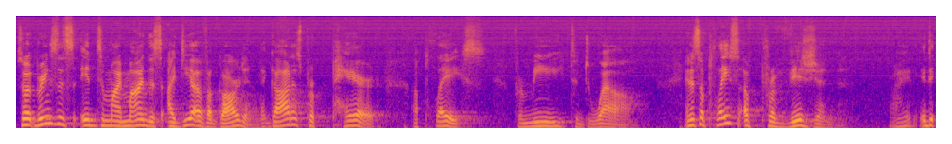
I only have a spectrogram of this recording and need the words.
So it brings this into my mind this idea of a garden, that God has prepared a place for me to dwell. And it's a place of provision, right? It,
